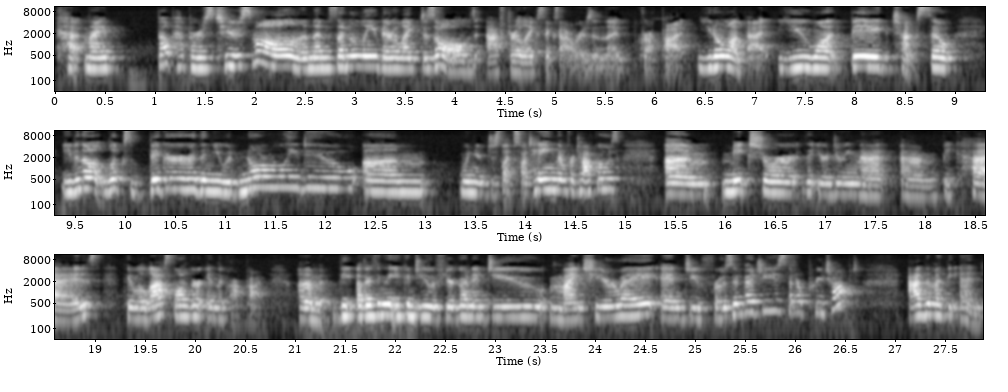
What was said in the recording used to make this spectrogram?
cut my bell peppers too small and then suddenly they're like dissolved after like six hours in the crock pot. You don't want that. You want big chunks. So even though it looks bigger than you would normally do um, when you're just like sauteing them for tacos, um, make sure that you're doing that um, because they will last longer in the crock pot. Um, the other thing that you can do if you're going to do my cheer way and do frozen veggies that are pre-chopped, add them at the end.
